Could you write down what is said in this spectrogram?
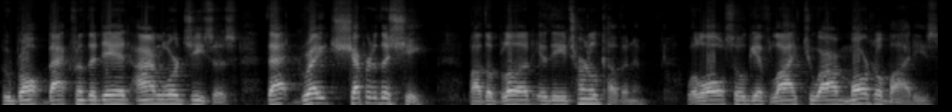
who brought back from the dead our Lord Jesus, that great shepherd of the sheep, by the blood of the eternal covenant, will also give life to our mortal bodies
